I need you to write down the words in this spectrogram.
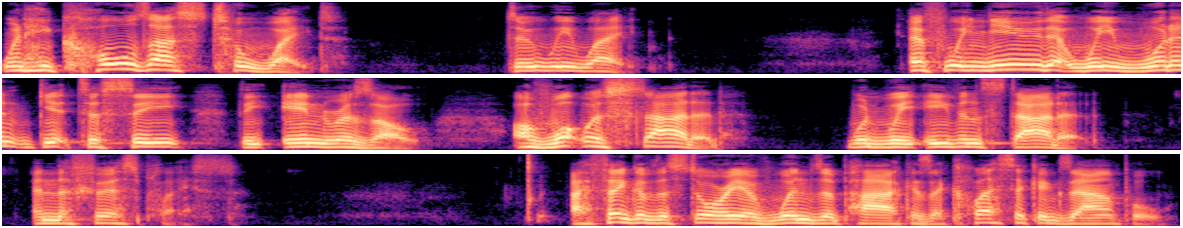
When He calls us to wait, do we wait? If we knew that we wouldn't get to see the end result of what was started, would we even start it in the first place? I think of the story of Windsor Park as a classic example.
